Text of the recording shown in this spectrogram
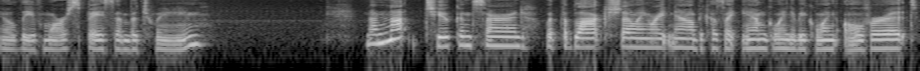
you'll leave more space in between. And I'm not too concerned with the black showing right now because I am going to be going over it.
